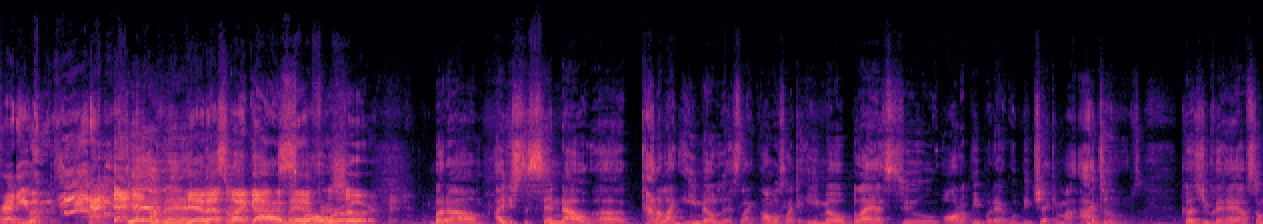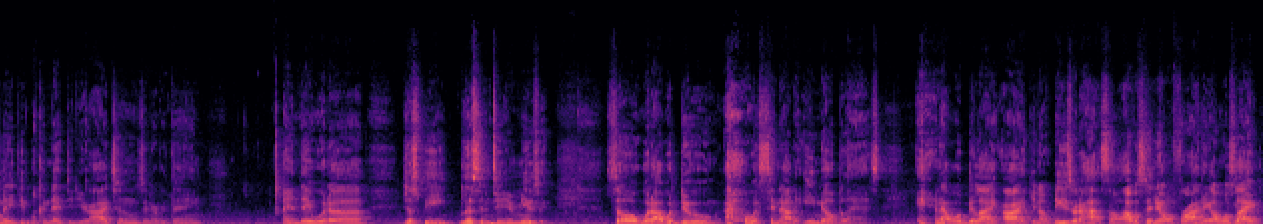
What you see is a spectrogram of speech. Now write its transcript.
Freddie. yeah, man. Yeah, that's my guy, man, Small for world. sure. but um, I used to send out uh, kind of like email lists, like almost like an email blast to all the people that would be checking my iTunes, because you could have so many people connected to your iTunes and everything, and they would uh, just be listening to your music. So what I would do, I would send out an email blast, and I would be like, all right, you know, these are the hot songs. I was sending on Friday, almost like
